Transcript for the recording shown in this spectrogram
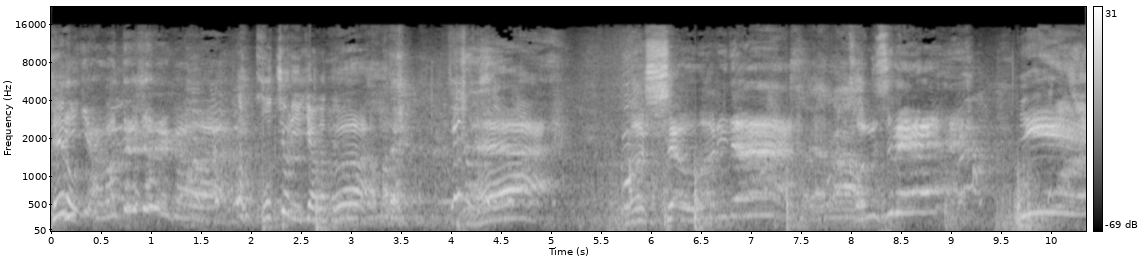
出ろ。息上がってるじゃねえかこっちより息上がってる。おい。よっしゃ終わりだ。小娘。いい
